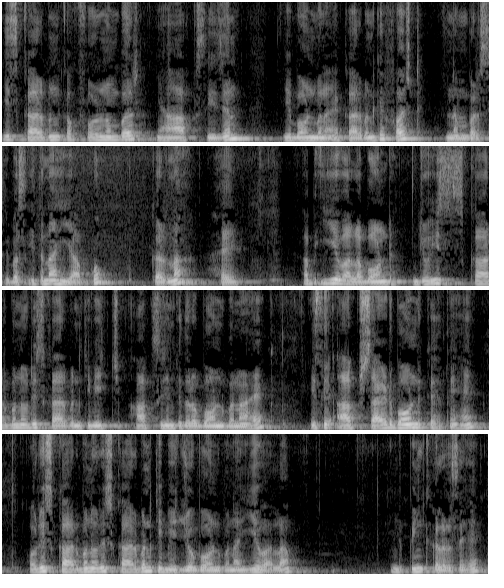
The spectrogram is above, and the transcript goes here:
इस कार्बन का फोर नंबर, यहाँ ऑक्सीजन, ये बॉन्ड बनाया कार्बन के फ़र्स्ट नंबर से। बस इतना ही आपको करना है। अब ये वाला बॉन्ड, जो इस कार्बन और इस कार्बन के बीच ऑक्सीजन की तरफ़ बॉन्ड बना है, इसे ऑक्साइड बॉन्ड कहते हैं। और इस कार्बन और इस कार्बन के बीच जो बॉन्ड बना ये वाला जो पिंक कलर से है,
